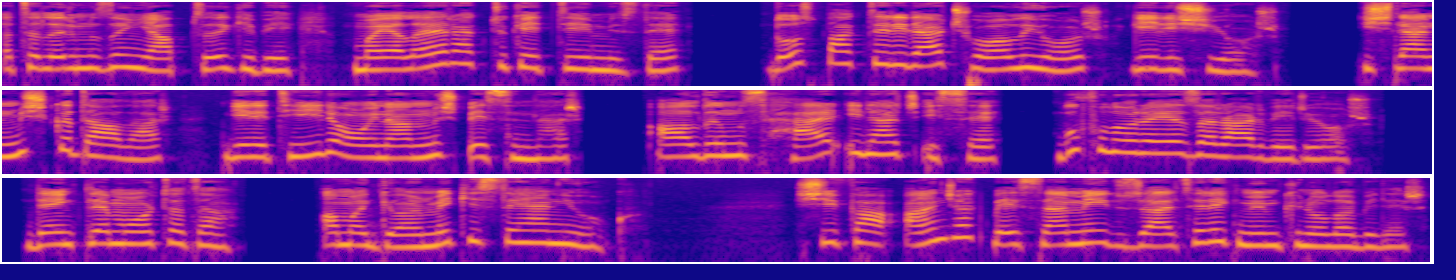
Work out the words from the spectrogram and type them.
atalarımızın yaptığı gibi mayalayarak tükettiğimizde dost bakteriler çoğalıyor, gelişiyor. İşlenmiş gıdalar, genetiğiyle oynanmış besinler, aldığımız her ilaç ise bu floraya zarar veriyor. Denklem ortada ama görmek isteyen yok. Şifa ancak beslenmeyi düzelterek mümkün olabilir.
